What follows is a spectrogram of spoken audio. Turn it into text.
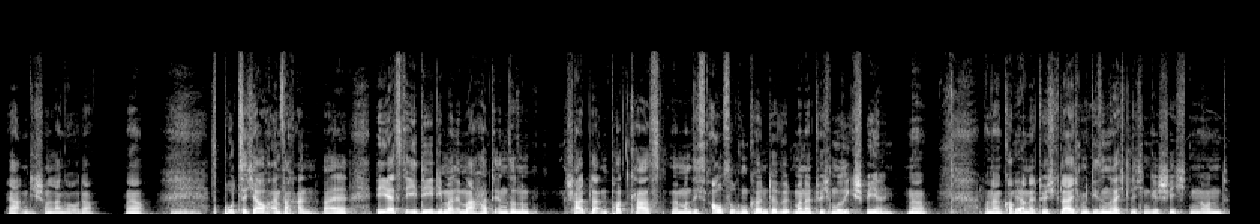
Wir hatten die schon lange, oder? Ja. Es bot sich ja auch einfach an, weil die erste Idee, die man immer hat in so einem Schallplatten-Podcast, wenn man sich's aussuchen könnte, wird man natürlich Musik spielen. Ne? Und dann kommt Ja. man natürlich gleich mit diesen rechtlichen Geschichten und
